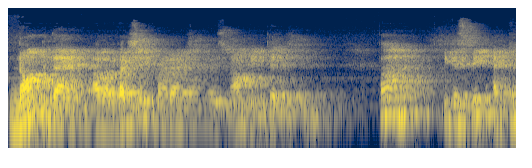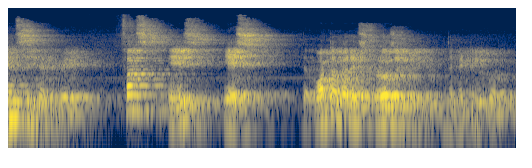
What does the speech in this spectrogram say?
not that our Parikshit Maharaj is not intelligent, but it is being addressed in that way. First is, yes, the, whatever is closer to you in the material world,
